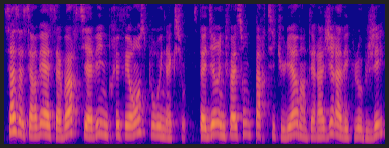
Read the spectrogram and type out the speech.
Ça, ça servait à savoir s'il y avait une préférence pour une action, c'est-à-dire une façon particulière d'interagir avec l'objet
